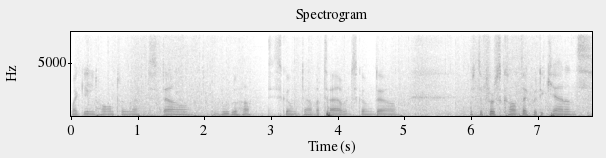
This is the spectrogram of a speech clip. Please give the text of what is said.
My guild hall to the left is down. The voodoo hut is going down. My tavern is going down. Here's the first contact with the cannons.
